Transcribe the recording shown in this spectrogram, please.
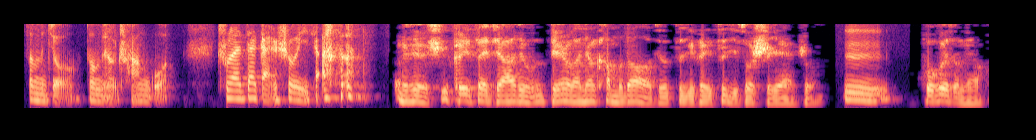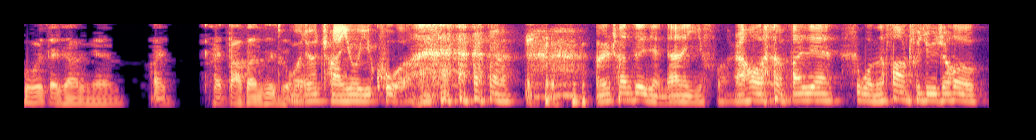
这么久都没有穿过，出来再感受一下。而且是可以在家，就别人完全看不到，就自己可以自己做实验，是吧？嗯。会不会怎么样？会不会在家里面还还打扮自己？我就穿优衣库，我就穿最简单的衣服，然后发现我们放出去之后。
